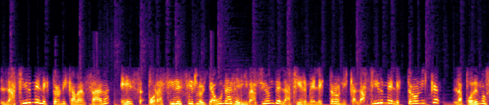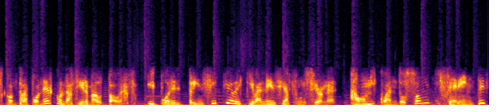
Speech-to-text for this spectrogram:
la firma electrónica avanzada es, por así decirlo, ya una derivación de la firma electrónica. La firma electrónica la podemos contraponer con la firma autógrafa. Y por el principio de equivalencia funcional, aun y cuando son diferentes,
